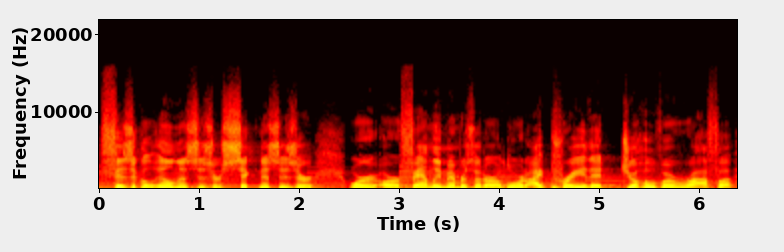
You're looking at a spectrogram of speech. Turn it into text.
physical illnesses or sicknesses or, or, or, family members that are, Lord, I pray that Jehovah Rapha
